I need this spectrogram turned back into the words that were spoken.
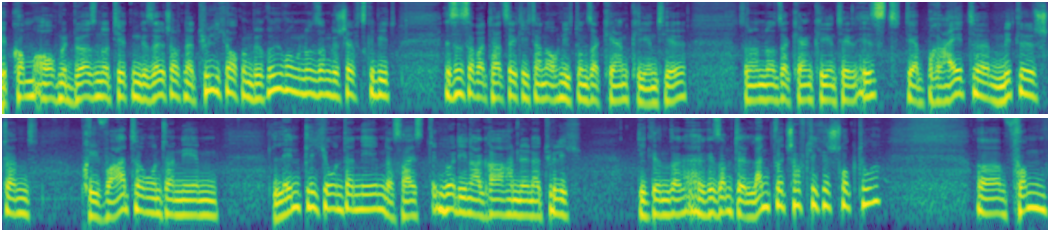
Wir kommen auch mit börsennotierten Gesellschaften natürlich auch in Berührung in unserem Geschäftsgebiet. Es ist aber tatsächlich dann auch nicht unser Kernklientel, sondern unser Kernklientel ist der breite Mittelstand, private Unternehmen, ländliche Unternehmen, das heißt über den Agrarhandel natürlich die gesamte landwirtschaftliche Struktur, äh, vom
